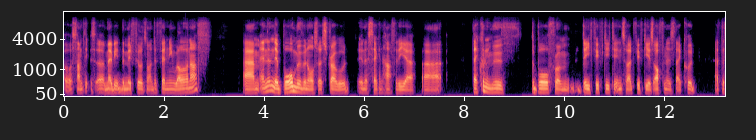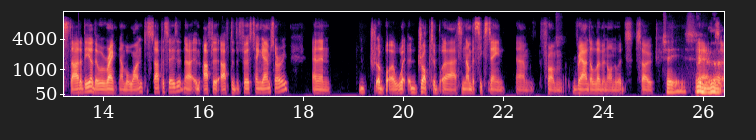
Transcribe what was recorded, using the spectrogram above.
or something. Uh, maybe the midfield's not defending well enough. Um, and then their ball movement also struggled in the second half of the year. Uh, they couldn't move the ball from D50 to inside 50 as often as they could at the start of the year. They were ranked number one to start the season uh, after after the first 10 games, sorry, and then drop, uh, dropped to, uh, to number 16 um, from round 11 onwards. So, jeez, I that. So,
